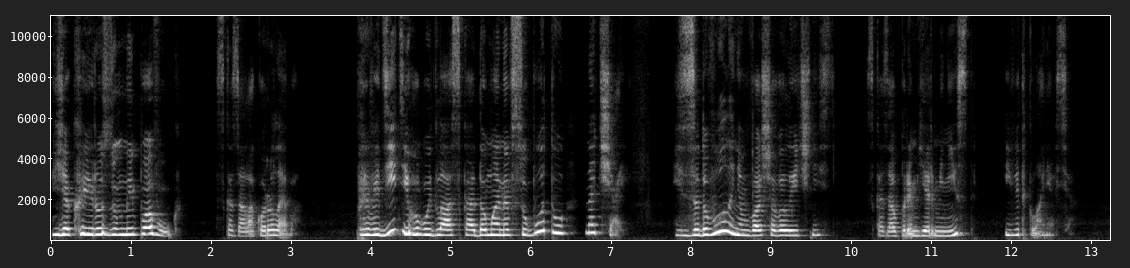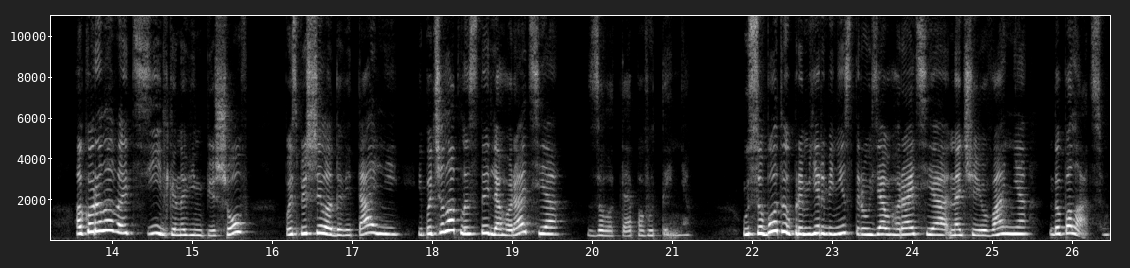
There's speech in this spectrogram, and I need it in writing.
Який розумний павук, сказала королева. Приведіть його, будь ласка, до мене в суботу на чай. Із задоволенням, ваша величність, сказав прем'єр-міністр і відкланявся. А королева тільки но він пішов, поспішила до вітальні і почала плести для Горація золоте павутиння. У суботу прем'єр-міністр узяв Горація на чаювання до палацу.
